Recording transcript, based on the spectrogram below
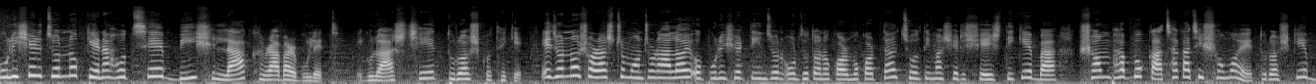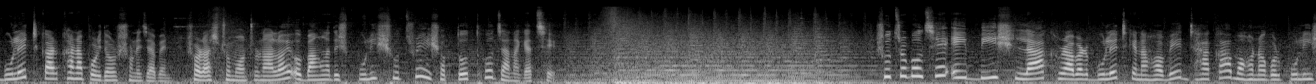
পুলিশের জন্য কেনা হচ্ছে বিশ লাখ রাবার বুলেট। এগুলো আসছে তুরস্ক থেকে। এজন্য স্বরাষ্ট্র মন্ত্রণালয় ও পুলিশের তিনজন ঊর্ধ্বতন কর্মকর্তা চলতি মাসের শেষ দিকে বা সম্ভাব্য কাছাকাছি সময়ে তুরস্কে বুলেট কারখানা পরিদর্শনে যাবেন। স্বরাষ্ট্র মন্ত্রণালয় ও বাংলাদেশ পুলিশ সূত্রে এসব তথ্য জানা গেছে। সূত্র বলছে, এই বিশ লাখ রাবার বুলেট কেনা হবে ঢাকা মহানগর পুলিশ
